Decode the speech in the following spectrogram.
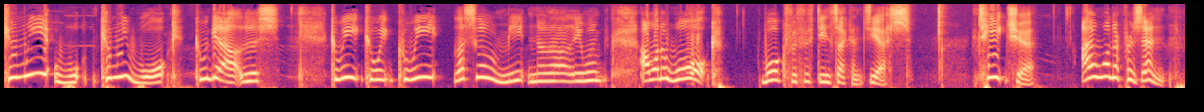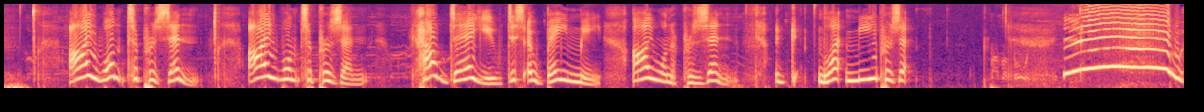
Can we can we walk? Can we get out of this? Can we can we can we? Let's go meet. No, it won't. I want to walk. Walk for fifteen seconds. Yes. Teacher, I want to present. I want to present. I want to present. How dare you disobey me? I want to present. Let me present. No!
